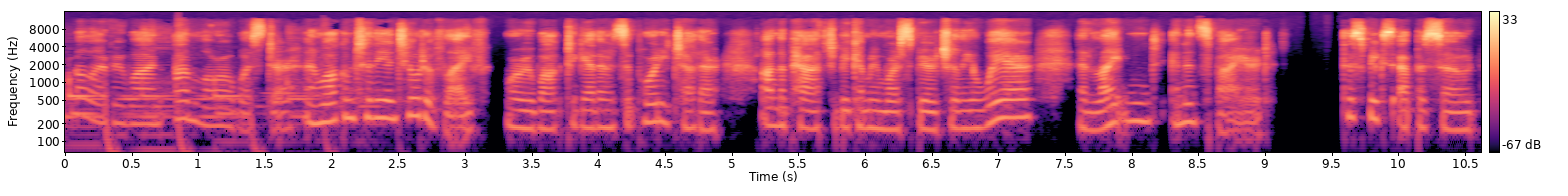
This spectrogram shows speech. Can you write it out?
Hello, everyone. I'm Laura Wooster, and welcome to The Intuitive Life, where we walk together and support each other on the path to becoming more spiritually aware, enlightened, and inspired. This week's episode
